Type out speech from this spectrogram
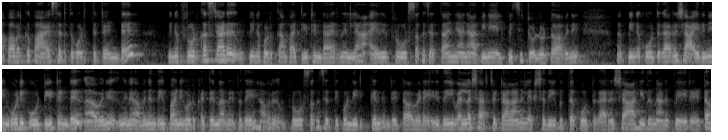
അപ്പോൾ അവർക്ക് പായസം എടുത്ത് കൊടുത്തിട്ടുണ്ട്. പിന്നെ ഫ്രൂട്ട് കസ്റ്റാർഡ് പിന്നെ കൊടുക്കാൻ പറ്റിയിട്ടുണ്ടായിരുന്നില്ല. അതിൽ ഫ്രൂട്ട്സൊക്കെ ചെത്താൻ ഞാൻ അഭിനെ ഏൽപ്പിച്ചിട്ടുള്ളൂ കേട്ടോ അവന് പിന്നെ കൂട്ടുകാരൻ ഷാഹിദിനെയും കൂടി കൂട്ടിയിട്ടുണ്ട്. അവന് ഇങ്ങനെ അവൻ എന്തെങ്കിലും പണി കൊടുക്കട്ടെ എന്ന് പറഞ്ഞിട്ട് അവർ ഫ്രൂട്ട്സൊക്കെ ചെത്തിക്കൊണ്ടിരിക്കുന്നുണ്ട് കേട്ടോ അവിടെ. ഇത് ഈ വെള്ള ഷർട്ട് ഇട്ട ആളാണ് ലക്ഷദ്വീപത്തെ കൂട്ടുകാരൻ ഷാഹിദ് എന്നാണ് പേര് കേട്ടോ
